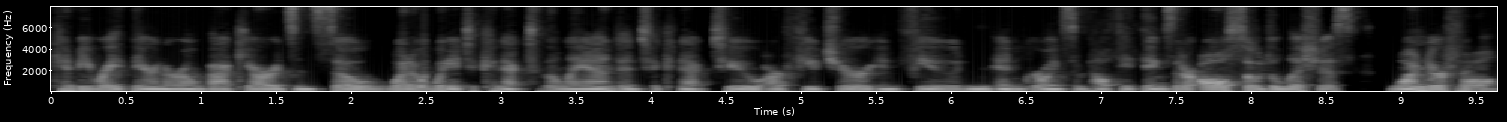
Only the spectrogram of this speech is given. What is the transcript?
can be right there in our own backyards. And so, what a way to connect to the land and to connect to our future in food and, and growing some healthy things that are also delicious. Wonderful. Mm-hmm.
